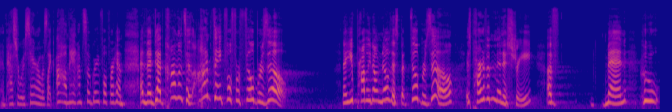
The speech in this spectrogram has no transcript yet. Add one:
And Pastor Sarah was like, Oh man, I'm so grateful for him. And then Deb Conlon says, I'm thankful for Phil Brazil. Now, you probably don't know this, but Phil Brazil is part of a ministry of men who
